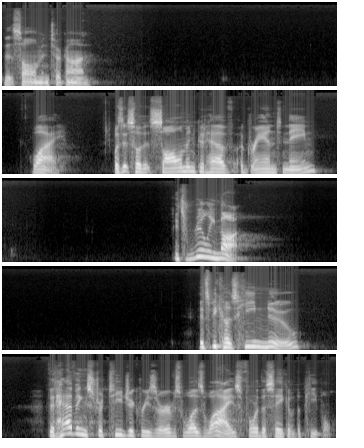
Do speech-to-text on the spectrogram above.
that Solomon took on. Why? Was it so that Solomon could have a grand name? It's really not. It's because he knew that having strategic reserves was wise for the sake of the people.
